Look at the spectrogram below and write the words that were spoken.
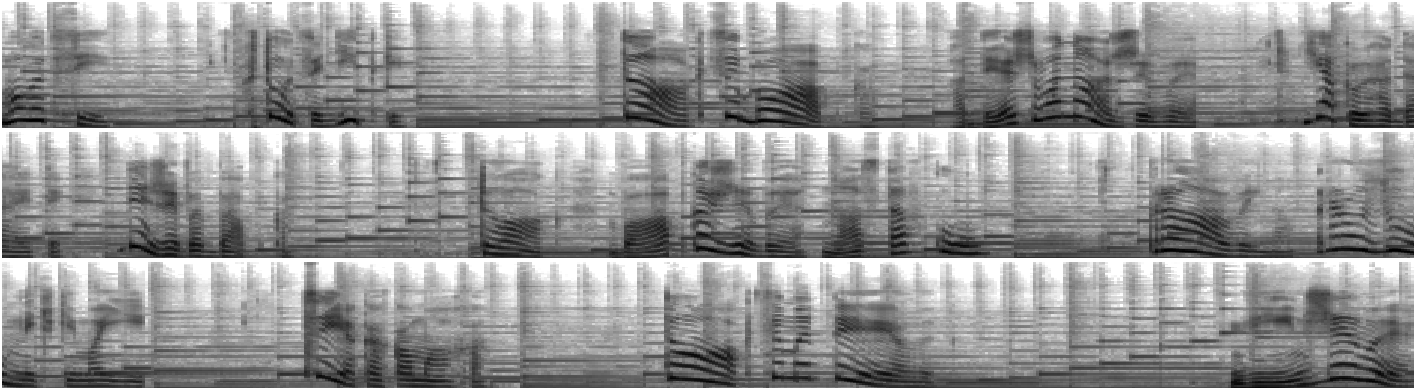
Молодці. Хто це, дітки? Так, це бабка. А де ж вона живе? Як ви гадаєте, де живе бабка? Так, бабка живе на ставку. Правильно, розумнички мої. Це яка камаха? Так, це метелик. Він живе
